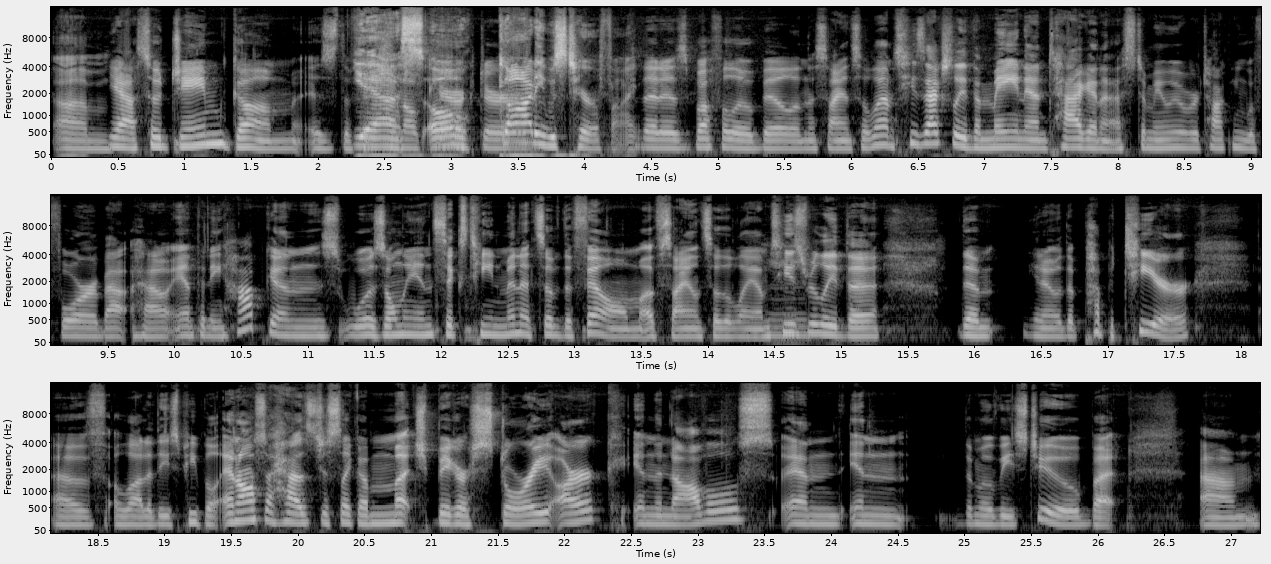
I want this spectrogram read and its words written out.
Um, Yeah, so James Gumb is the yes. fictional Oh character. God, he was terrifying. that is Buffalo Bill in the Silence of the Lambs. He's actually the main antagonist. I mean, we were talking before about how Anthony Hopkins was only in 16 minutes of the film of Silence of the Lambs. Mm. He's really the the you know the puppeteer. of a lot of these people and also has just like a much bigger story arc in the novels and in the movies too but um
